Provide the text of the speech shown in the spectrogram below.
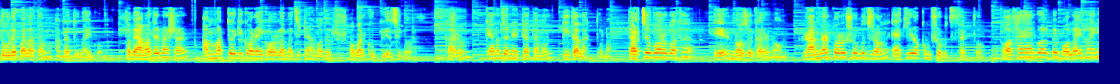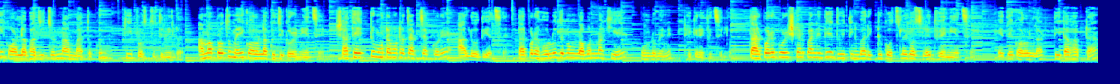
দৌড়ে পালাতাম আমরা দু ভাই বোন। তবে আমাদের বাসার আম্মার তৈরি করা এই করলা ভাজিটা আমাদের সবার খুব প্রিয় ছিল। কারণ কেন জানি এটা তেমন তিতা লাগতো না। তার চেয়েও বড় কথা এর নজর কাড়া রং। রান্নার পরও সবুজ রং একই রকম সবুজ থাকতো। কথায় আর গল্পে বলাই হয়নি করলা ভাজির জন্য আম্মা এতক্ষণ কি প্রস্তুতি নিল। আম্মা প্রথমেই করলা কুচি করে নিয়েছে, সাথে একটু মোটা মোটা চাকচাক করে আলুও দিয়েছে। তারপরে হলুদ এবং লবণ মাখিয়ে পনেরো মিনিট ঢেকে রেখেছিল। তারপরে পরিষ্কার পানি দিয়ে দুই তিনবার একটু কচলে কচলে ধুয়ে নিয়েছে। এতে করলার তিতা ভাবটা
